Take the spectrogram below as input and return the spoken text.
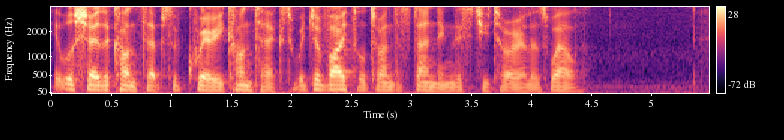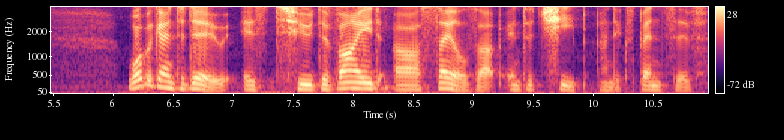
it will show the concepts of query context, which are vital to understanding this tutorial as well. What we're going to do is to divide our sales up into cheap and expensive.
